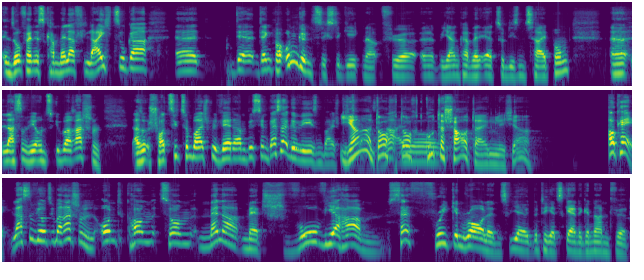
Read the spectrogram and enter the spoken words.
Insofern ist Carmella vielleicht sogar, der denkbar ungünstigste Gegner für, äh, Bianca Belair zu diesem Zeitpunkt. Äh, lassen wir uns überraschen. Also, Shotzi zum Beispiel wäre da ein bisschen besser gewesen Ja, beispielsweise, doch, ne? doch, Also guter Shout eigentlich, ja. Okay, lassen wir uns überraschen und kommen zum Männermatch, wo wir haben Seth freaking Rollins, wie er bitte jetzt gerne genannt wird,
